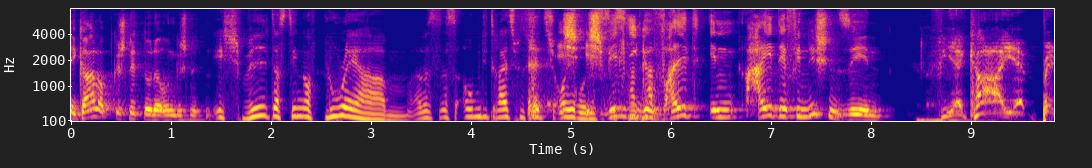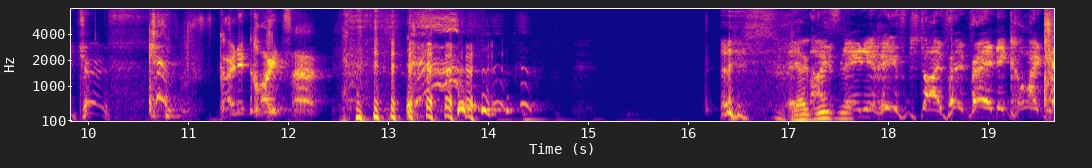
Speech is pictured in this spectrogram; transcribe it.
Egal ob geschnitten oder ungeschnitten. Ich will das Ding auf Blu-ray haben, aber es ist um die 30 bis 40 Euro. Ich, ich will die halt- Gewalt in High Definition sehen. 4K, ihr Bitches. Keine Kreuze! Ja, Grüße. Lady Riefenstahl fällt die Kreuze.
